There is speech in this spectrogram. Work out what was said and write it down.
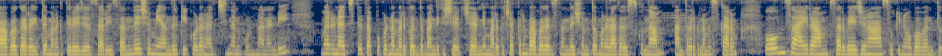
బాబాగారు అయితే మనకు తెలియజేశారు. ఈ సందేశం మీ అందరికీ కూడా నచ్చింది అనుకుంటున్నానండి. మరి నచ్చితే తప్పకుండా మరి కొంతమందికి షేర్ చేయండి. మరొక చక్కని బాబాగారి సందేశంతో మనలా కలుసుకుందాం. అంతవరకు నమస్కారం. ఓం సాయిరామ్ సర్వేజన సుఖినో భవంతు.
